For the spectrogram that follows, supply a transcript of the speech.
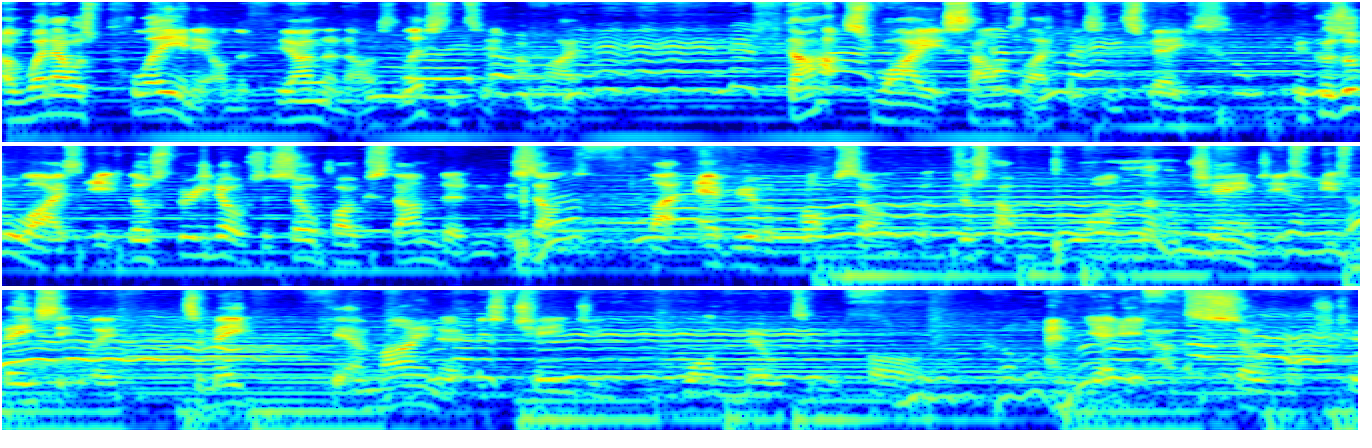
And when I was playing it on the piano and I was listening to it, I'm like, that's why it sounds like it's in space. Because otherwise, it, those three notes are so bog standard and it sounds like every other pop song. But just that one little change, it's, basically to make it a minor, is changing one note in the chord, and yet it adds so much to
